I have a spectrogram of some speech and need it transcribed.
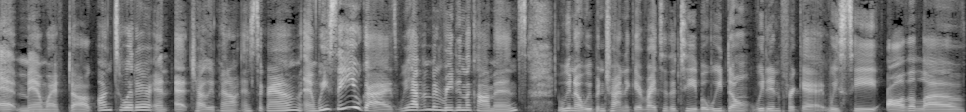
at Manwife Dog on Twitter and at Charli Penn on Instagram. And we see you guys. We haven't been reading the comments. We know we've been trying to get right to the T, but we don't. We didn't forget. We see all the love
